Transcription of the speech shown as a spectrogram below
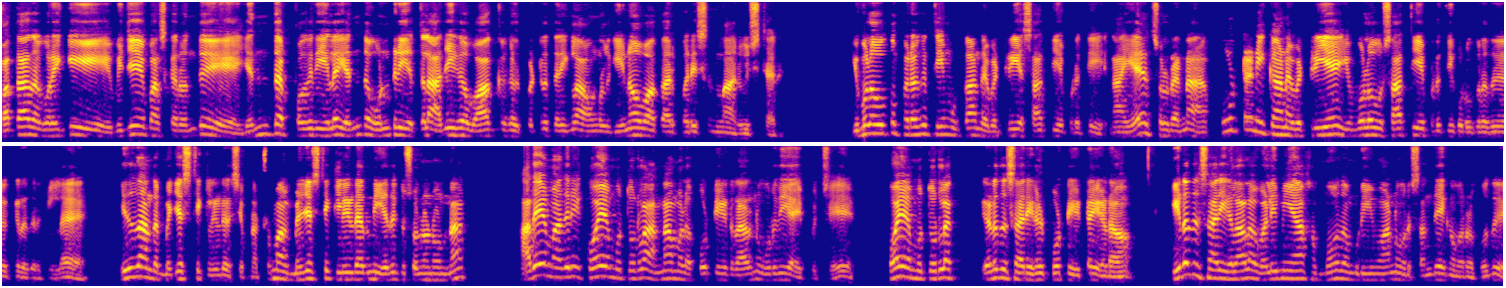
பத்தாத குறைக்கு விஜயபாஸ்கர் வந்து எந்த பகுதியில எந்த ஒன்றியத்துல அதிக வாக்குகள் பெற்று தெரியுங்களோ? அவங்களுக்கு இனோவா கார் பரிசுலாம் அறிவிச்சிட்டாரு. இவ்வளவுக்கும் பிறகு திமுக அந்த வெற்றியை சாத்தியப்படுத்தி நான் ஏன் சொல்றேன்னா கூட்டணிக்கான வெற்றியை இவ்வளவு சாத்தியப்படுத்தி கொடுக்கறதுங்கிறது இருக்குல்ல. இதுதான் அந்த மெஜஸ்டிக் லீடர்ஷிப் நான் சும்மா மெஜஸ்டிக் லீடர்னு எதுக்கு சொல்லணும்னா அதே மாதிரி கோயம்புத்தூர்ல அண்ணாமலை போட்டியிடுறாருன்னு உறுதியாகி போச்சு. கோயம்புத்தூர்ல இடதுசாரிகள் போட்டியிட்ட இடம் இடதுசாரிகளால வலிமையாக மோத முடியுமான்னு ஒரு சந்தேகம் வர்றபோது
